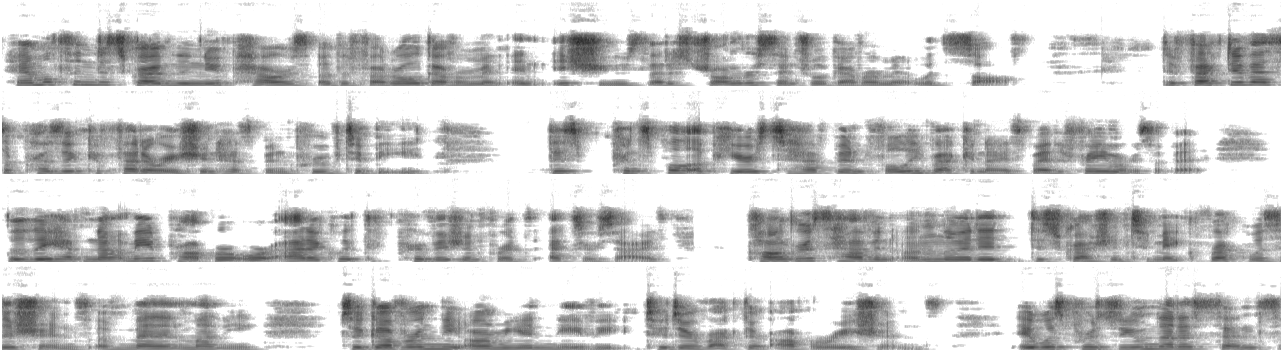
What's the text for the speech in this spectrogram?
Hamilton described the new powers of the federal government and issues that a stronger central government would solve. Defective as the present Confederation has been proved to be, this principle appears to have been fully recognized by the framers of it, though they have not made proper or adequate provision for its exercise, Congress have an unlimited discretion to make requisitions of men and money, to govern the army and navy, to direct their operations. It was presumed that a sense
